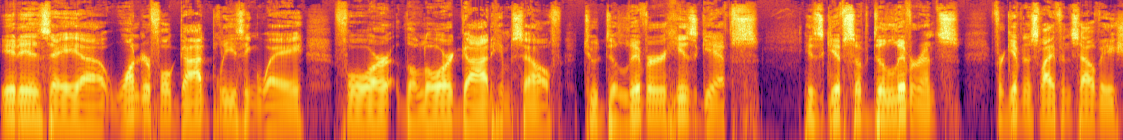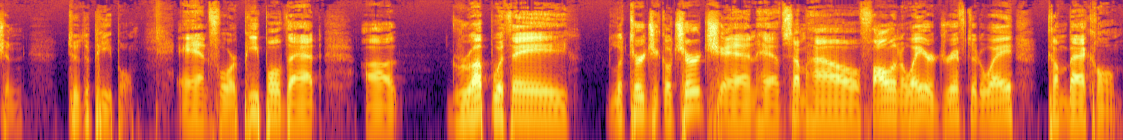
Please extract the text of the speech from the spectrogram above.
It is a uh, wonderful, God pleasing way for the Lord God Himself to deliver His gifts, His gifts of deliverance, forgiveness, life, and salvation to the people. And for people that uh, grew up with a liturgical church and have somehow fallen away or drifted away, come back home.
